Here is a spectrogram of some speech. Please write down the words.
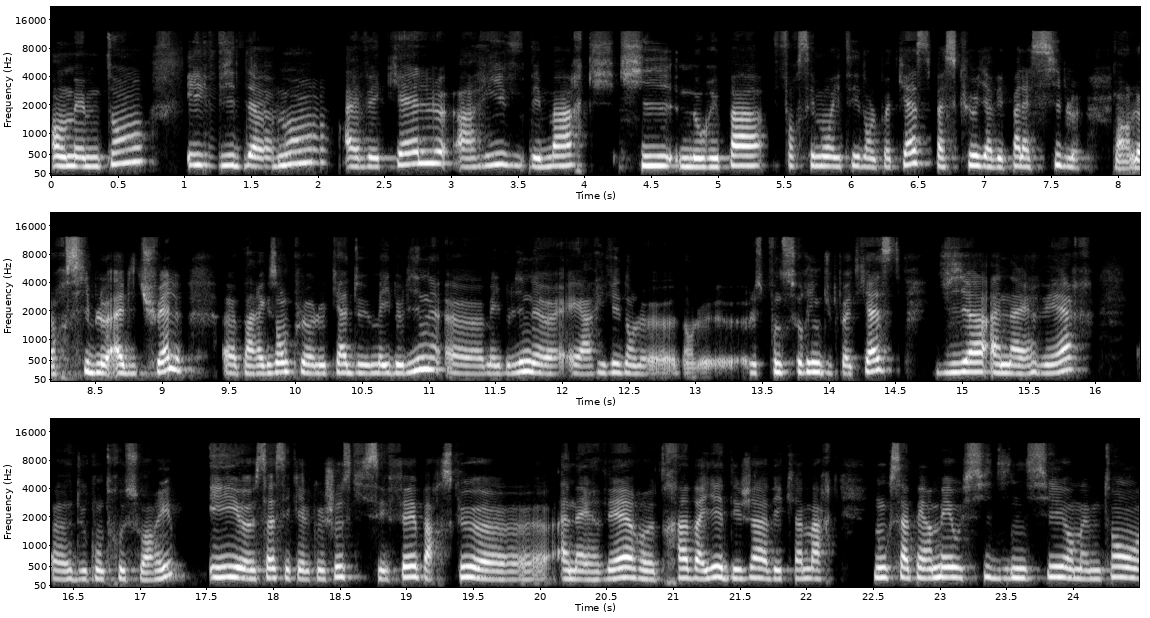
En même temps, évidemment, avec elle arrivent des marques qui n'auraient pas forcément été dans le podcast parce qu'il n'y avait pas la cible, leur cible habituelle. Euh, par exemple, le cas de Maybelline. Euh, Maybelline euh, est arrivé dans, le, dans le, le, sponsoring du podcast via Anna RVR de contre-soirée. Et euh, ça, c'est quelque chose qui s'est fait parce que euh, Anna RVR euh, travaillait déjà avec la marque. Donc, ça permet aussi d'initier en même temps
